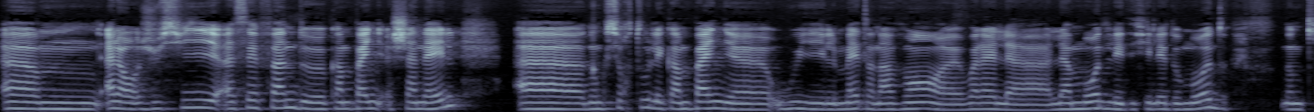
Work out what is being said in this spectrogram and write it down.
alors, je suis assez fan de campagne Chanel. Euh, donc surtout les campagnes où ils mettent en avant voilà la, la, mode, les défilés de mode. Donc,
